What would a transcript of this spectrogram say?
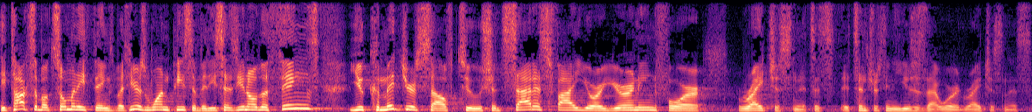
He talks about so many things, but here's one piece of it. He says, You know, the things you commit yourself to should satisfy your yearning for righteousness. It's, it's interesting he uses that word, righteousness.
